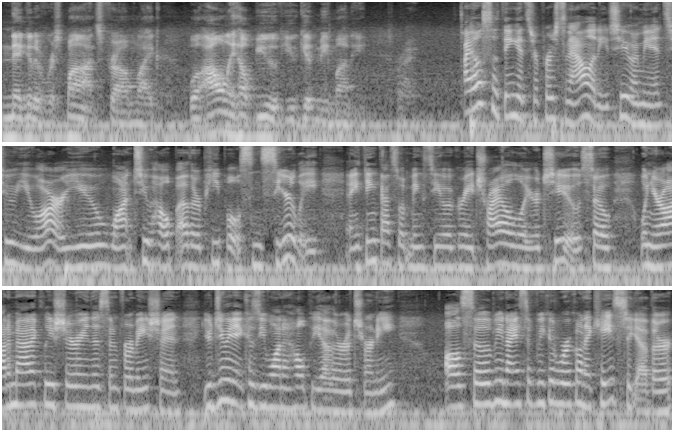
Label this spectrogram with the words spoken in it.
negative response from, like, well, I'll only help you if you give me money. I also think it's your personality too. I mean, it's who you are. You want to help other people sincerely, and I think that's what makes you a great trial lawyer too. So when you're automatically sharing this information, you're doing it because you want to help the other attorney. Also, it'd be nice if we could work on a case together,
